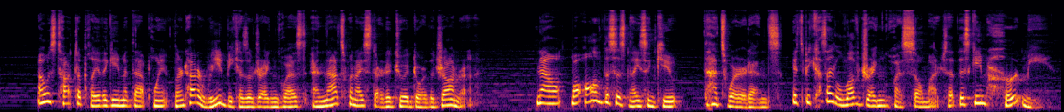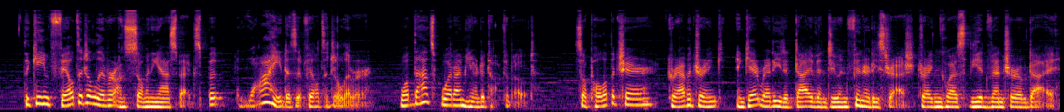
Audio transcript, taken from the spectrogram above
I was taught to play the game at that point, learned how to read because of Dragon Quest, and that's when I started to adore the genre. Now, while all of this is nice and cute, that's where it ends. It's because I love Dragon Quest so much that this game hurt me. The game failed to deliver on so many aspects, but why does it fail to deliver? Well, that's what I'm here to talk about. So pull up a chair, grab a drink, and get ready to dive into Infinity Strash Dragon Quest The Adventure of Dai.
